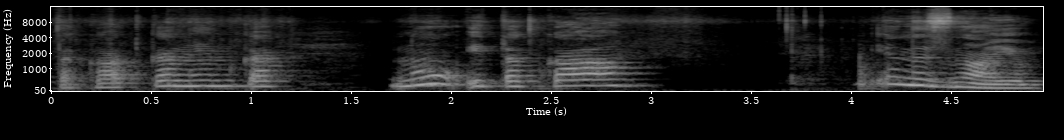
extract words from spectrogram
Така тканинка. Ну і така, я не знаю,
